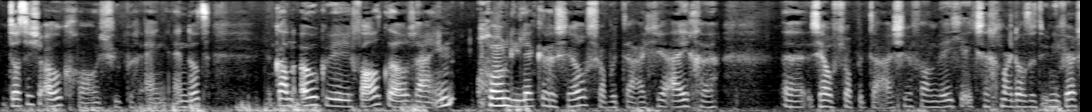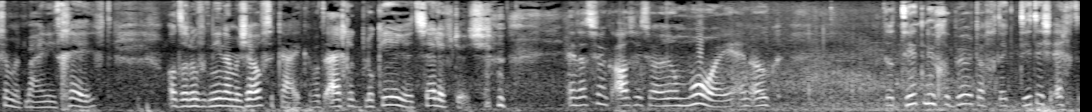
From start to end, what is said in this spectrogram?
Dat is ook gewoon super eng. En dat kan ook weer je valkuil zijn. Gewoon die lekkere zelfsabotage. Je eigen uh, zelfsabotage. Van weet je, ik zeg maar dat het universum het mij niet geeft. Want dan hoef ik niet naar mezelf te kijken. Want eigenlijk blokkeer je het zelf dus. en dat vind ik altijd wel heel mooi. En ook dat dit nu gebeurt, dacht ik, dit is echt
